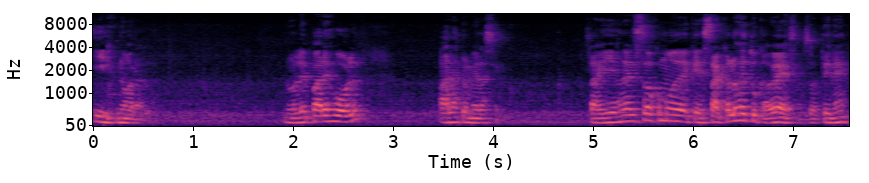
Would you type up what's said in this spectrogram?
Ignóralas. No le pares bola a las primeras 5. O sea, y es eso como de que sácalos de tu cabeza. O sea, tienes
